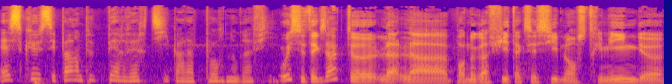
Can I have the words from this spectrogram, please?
Est-ce que c'est pas un peu perverti par la pornographie? Oui, c'est exact. Euh, la, pornographie est accessible en streaming euh,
